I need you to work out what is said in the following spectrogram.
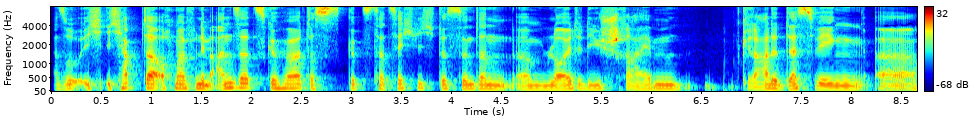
Also ich, ich habe da auch mal von dem Ansatz gehört, das gibt es tatsächlich, das sind dann ähm, Leute, die schreiben gerade deswegen äh,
